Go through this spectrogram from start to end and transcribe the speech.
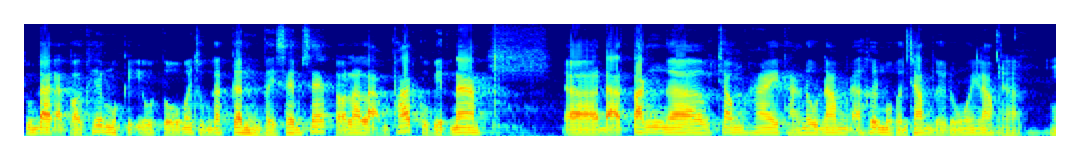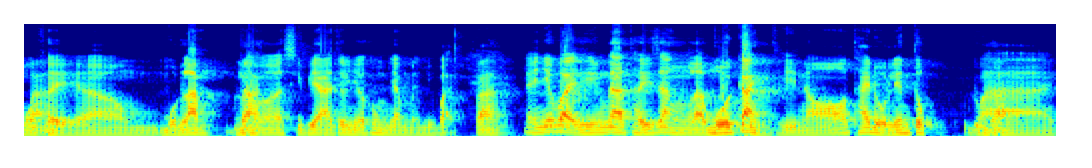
chúng ta đã có thêm một cái yếu tố mà chúng ta cần phải xem xét đó là lạm phát của Việt Nam. Ờ, đã tăng ờ, trong 2 tháng đầu năm đã hơn 1% rồi đúng không anh Long? Dạ, 1,45 Vâng. Nếu CPI tôi nhớ không nhầm là như vậy. Vâng. Thế như vậy thì chúng ta thấy rằng là bối cảnh thì nó thay đổi liên tục Đúng và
